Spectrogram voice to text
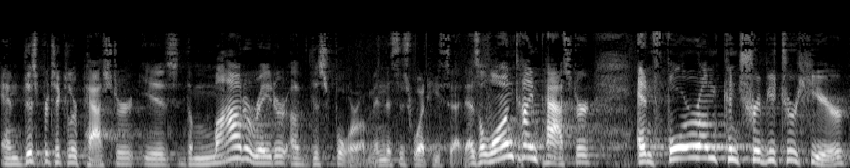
And this particular pastor is the moderator of this forum, and this is what he said. As a longtime pastor and forum contributor here,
